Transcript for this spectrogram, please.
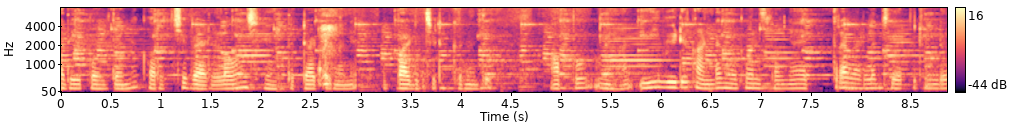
അതേപോലെ തന്നെ കുറച്ച് വെള്ളവും ചേർത്തിട്ടാട്ടോ ഞാൻ ഇപ്പം അടിച്ചെടുക്കുന്നത്. അപ്പോൾ ഞാൻ ഈ വീഡിയോ കണ്ടാൽ നിങ്ങൾക്ക് മനസ്സിലാവും. ഞാൻ എത്ര വെള്ളം ചേർത്തിട്ടുണ്ട്.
